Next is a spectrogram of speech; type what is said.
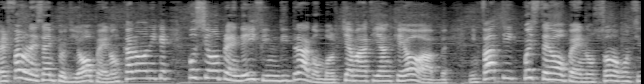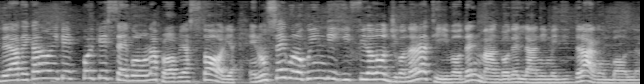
Per fare un esempio di opere non canoniche, possiamo prendere i film di Dragon Ball, chiamati anche OAV. Infatti, queste opere non sono considerate canoniche poiché seguono una propria storia e non seguono quindi il filologico narrativo del manga dell'anime di Dragon Ball.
